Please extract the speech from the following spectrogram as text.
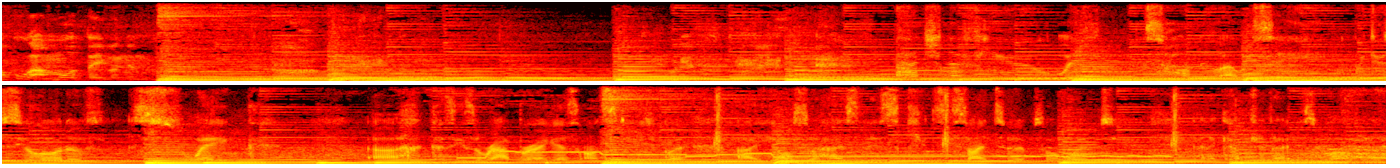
떡국 안 먹었다 이번 연도. Imagine if you with Sonu, I would say we do see a lot of swag because he's a rapper, I guess, on stage. But uh, he also has this cutesy side to him, so I wanted to kind of capture that as well.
